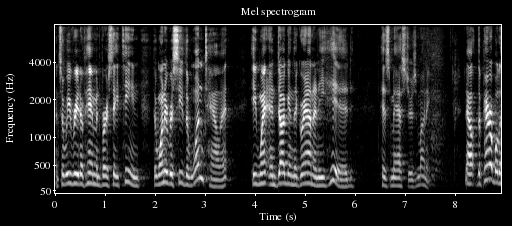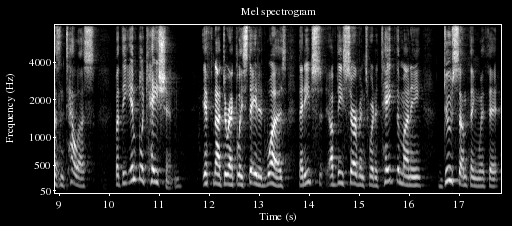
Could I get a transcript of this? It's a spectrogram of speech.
And so we read of him in verse 18 the one who received the one talent, he went and dug in the ground and he hid his master's money. Now, the parable doesn't tell us, but the implication, if not directly stated, was that each of these servants were to take the money, do something with it,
